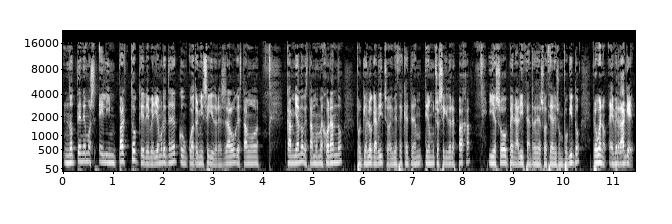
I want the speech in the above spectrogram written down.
no tenemos el impacto que deberíamos de tener con 4.000 seguidores. Es algo que estamos cambiando, que estamos mejorando, porque es lo que ha dicho, hay veces que tiene muchos seguidores paja y eso penaliza en redes sociales un poquito, pero bueno, es verdad que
